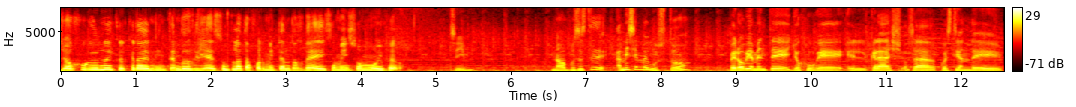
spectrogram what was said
Yo jugué uno y creo que era de Nintendo 10, un plataformita en 2D y se me hizo muy feo. Sí. No, pues este. A mí sí me gustó. Pero obviamente yo jugué el Crash. O sea, cuestión de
